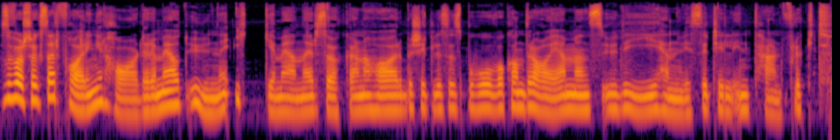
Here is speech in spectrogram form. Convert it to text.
Altså, hva slags erfaringer har dere med at UNE ikke mener søkerne har beskyttelsesbehov og kan dra hjem, mens UDI henviser til internflukt?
